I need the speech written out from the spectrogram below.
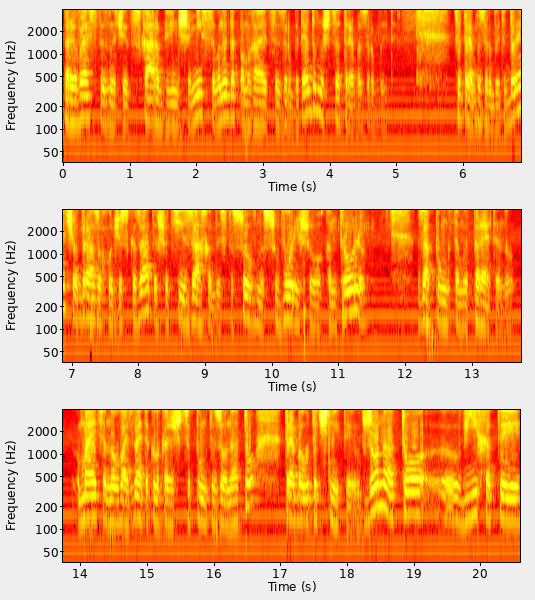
перевезти, значить, скарб в інше місце. Вони допомагають це зробити. Я думаю, що це треба зробити. Це треба зробити. До речі, одразу хочу сказати, що ці заходи стосовно суворішого контролю за пунктами перетину. Мається на увазі, знаєте, коли кажуть, що це пункти зони АТО, треба уточнити. В зону АТО е, в'їхати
